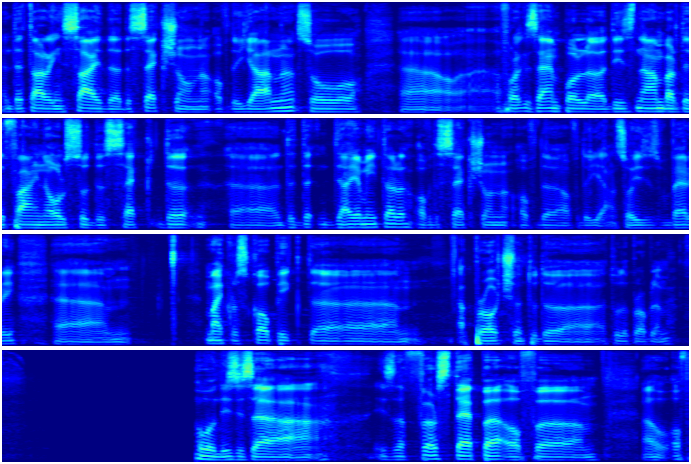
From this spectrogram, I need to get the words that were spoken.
that are inside the section of the yarn. So uh, for example, uh, this number define also the, the, uh, the, the, diameter of the section of the of the yarn. So it's very um, microscopic uh, approach to the uh, to the problem. Oh, this is a is the first step of um, of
